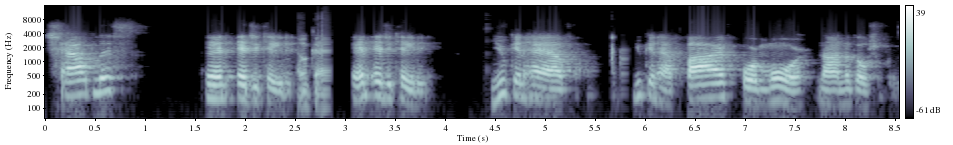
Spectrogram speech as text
childless, and educated, okay, and educated, you can have you can have five or more non-negotiables.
